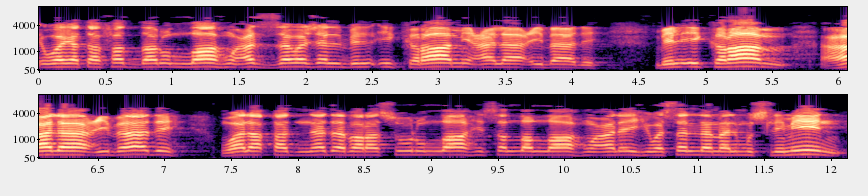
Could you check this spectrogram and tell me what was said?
ويتفضل الله عز وجل بالإكرام على عباده بالإكرام على عباده. ولقد ندب رسول الله صلى الله عليه وسلم المسلمين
